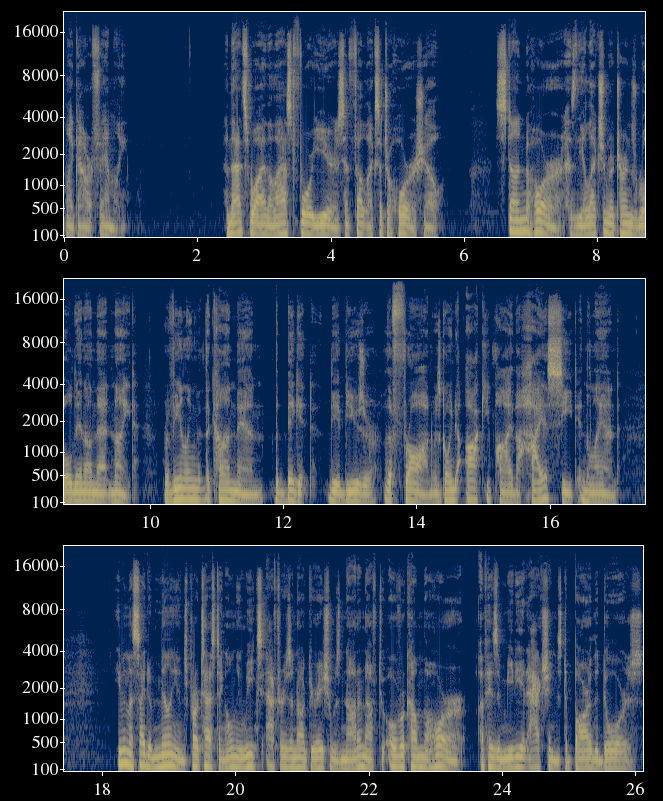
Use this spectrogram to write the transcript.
like our family. And that's why the last four years have felt like such a horror show. Stunned horror as the election returns rolled in on that night, revealing that the con man, the bigot, the abuser, the fraud was going to occupy the highest seat in the land. Even the sight of millions protesting only weeks after his inauguration was not enough to overcome the horror of his immediate actions to bar the doors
